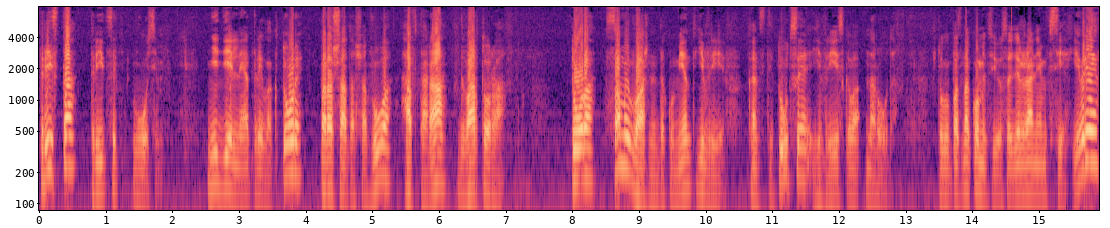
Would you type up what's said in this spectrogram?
338. Недельный отрывок Торы, Парашата Шавуа, Хафтара, Двар Тора. Тора – самый важный документ евреев, конституция еврейского народа. Чтобы познакомить с ее содержанием всех евреев,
